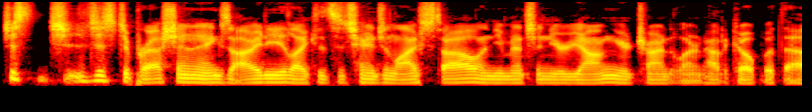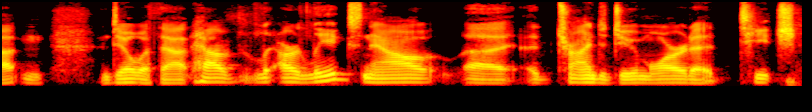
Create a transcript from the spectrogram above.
just just depression and anxiety like it's a change in lifestyle and you mentioned you're young you're trying to learn how to cope with that and, and deal with that have are leagues now uh, trying to do more to teach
